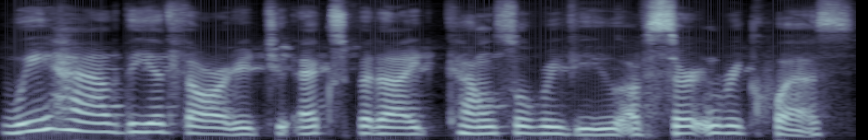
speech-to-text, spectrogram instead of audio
We have the authority to expedite council review of certain requests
